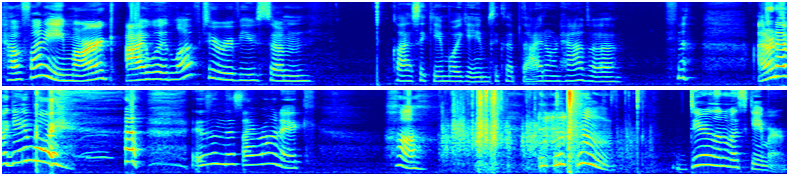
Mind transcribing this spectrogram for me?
how funny, Mark. I would love to review some classic Game Boy games, except that I don't have a I don't have a Game Boy. Isn't this ironic? Huh. Dear Little Miss Gamer,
